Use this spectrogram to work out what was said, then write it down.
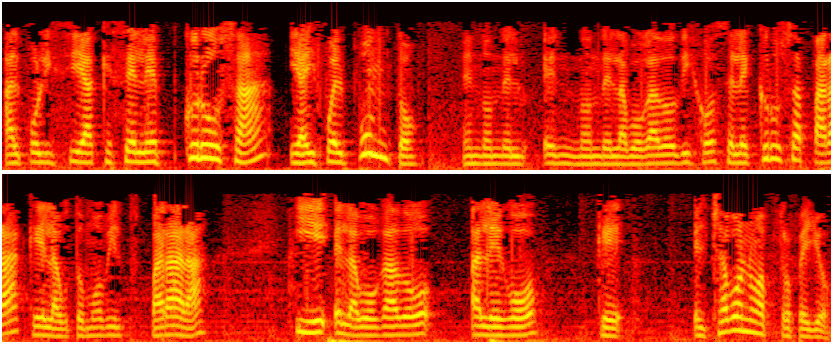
al policía que se le cruza, y ahí fue el punto en donde el, en donde el abogado dijo, se le cruza para que el automóvil parara, y el abogado alegó que el chavo no atropelló,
